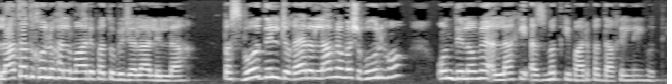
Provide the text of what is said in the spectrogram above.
لاتد خلو حل معرفت بجلال اللہ۔ بس وہ دل جو غیر اللہ میں مشغول ہو ان دلوں میں اللہ کی عظمت کی معرفت داخل نہیں ہوتی۔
